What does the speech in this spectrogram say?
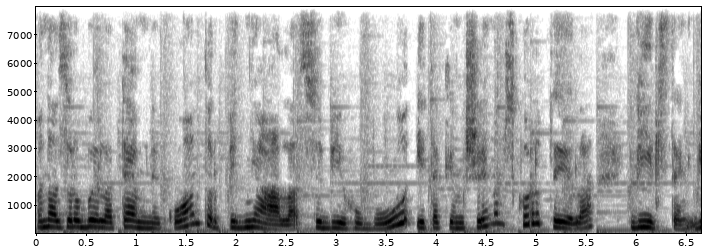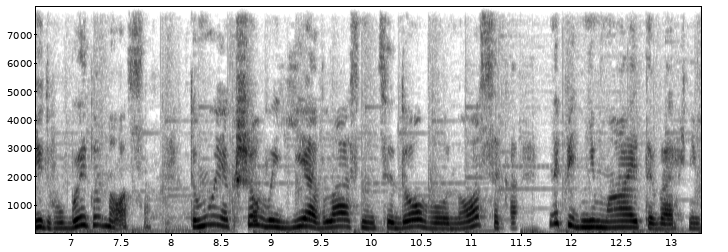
Вона зробила темний контур, підняла собі губу і таким чином скоротила відстань від губи до носа. Тому, якщо ви є власницею довгого носика, не піднімайте верхній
